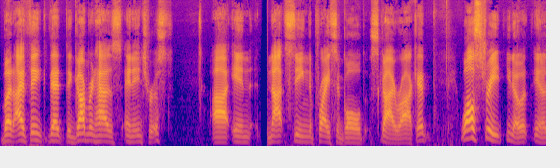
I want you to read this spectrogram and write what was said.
but I think that the government has an interest uh, in not seeing the price of gold skyrocket. Wall Street, you know, you know,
